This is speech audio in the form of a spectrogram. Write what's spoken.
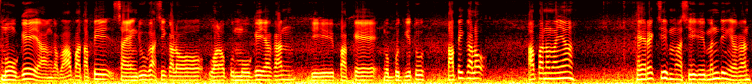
moge ya nggak apa-apa tapi sayang juga sih kalau walaupun moge ya kan dipakai ngebut gitu. Tapi kalau apa namanya herek sih masih mending ya kan.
